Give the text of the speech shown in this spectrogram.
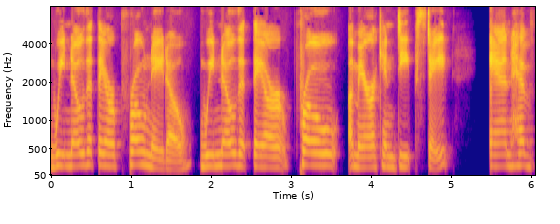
We know that they are pro NATO. We know that they are pro American deep state and have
